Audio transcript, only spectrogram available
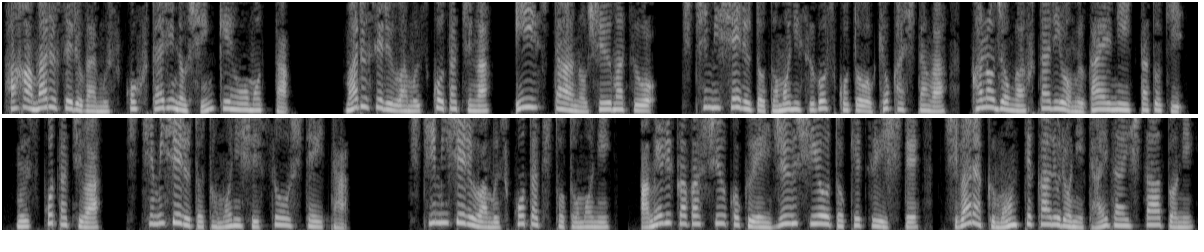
母マルセルが息子二人の親権を持った。マルセルは息子たちがイースターの週末を父ミシェルと共に過ごすことを許可したが、彼女が二人を迎えに行った時、息子たちは父ミシェルと共に失踪していた。父ミシェルは息子たちと共にアメリカ合衆国へ移住しようと決意して、しばらくモンテカルロに滞在した後に、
